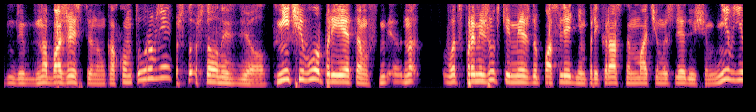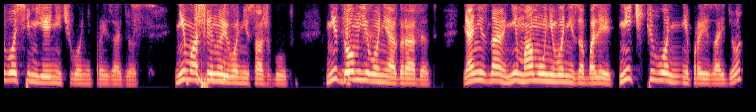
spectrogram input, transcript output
на божественном каком-то уровне. Что, что он и сделал. Ничего при этом, вот в промежутке между последним прекрасным матчем и следующим, ни в его семье ничего не произойдет, ни машину его не сожгут, ни дом его не ограбят, я не знаю, ни мама у него не заболеет, ничего не произойдет,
